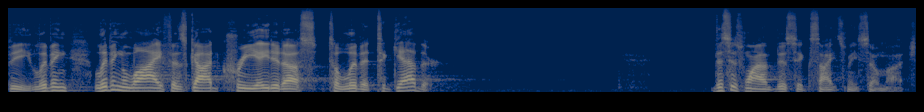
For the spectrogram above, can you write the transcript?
be, living, living life as God created us to live it together. This is why this excites me so much.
